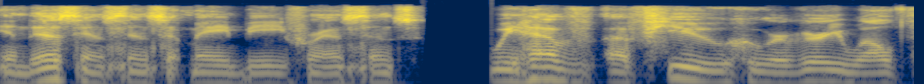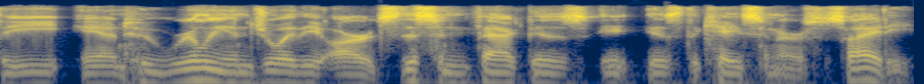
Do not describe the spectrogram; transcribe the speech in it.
In this instance, it may be, for instance, we have a few who are very wealthy and who really enjoy the arts. This, in fact, is is the case in our society.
